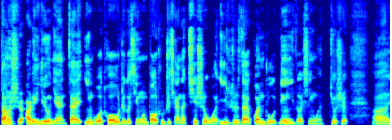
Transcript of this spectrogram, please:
当时二零一六年在英国脱欧这个新闻爆出之前呢，其实我一直在关注另一则新闻，就是呃。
